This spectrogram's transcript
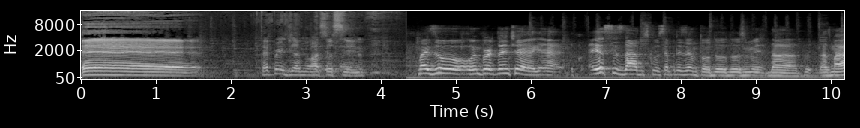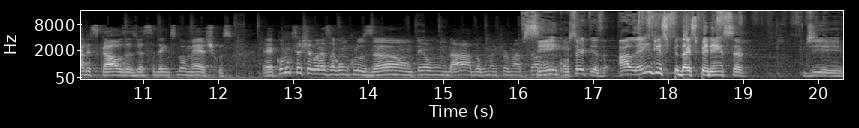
É... Até perdi o meu raciocínio. Mas o, o importante é, é, esses dados que você apresentou do, dos, da, das maiores causas de acidentes domésticos. É, como que você chegou nessa conclusão? Tem algum dado, alguma informação? Sim, com certeza. Além de, da experiência de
